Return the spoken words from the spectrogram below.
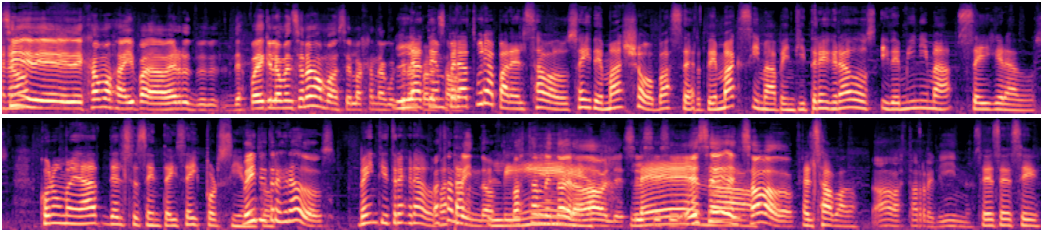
Así de- dejamos ahí para ver, de- después de que lo mencionas vamos a hacer la agenda cultural La para el sábado. temperatura para el sábado 6 de mayo va a ser de máxima 23 grados y de mínima 6 grados, con humedad del 66%. 23 grados. 23 grados. Va a estar lindo, va a estar lindo, agradable, sí, sí, sí. Ese el sábado. El sábado. Ah, va a estar re lindo. Sí, sí, sí.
